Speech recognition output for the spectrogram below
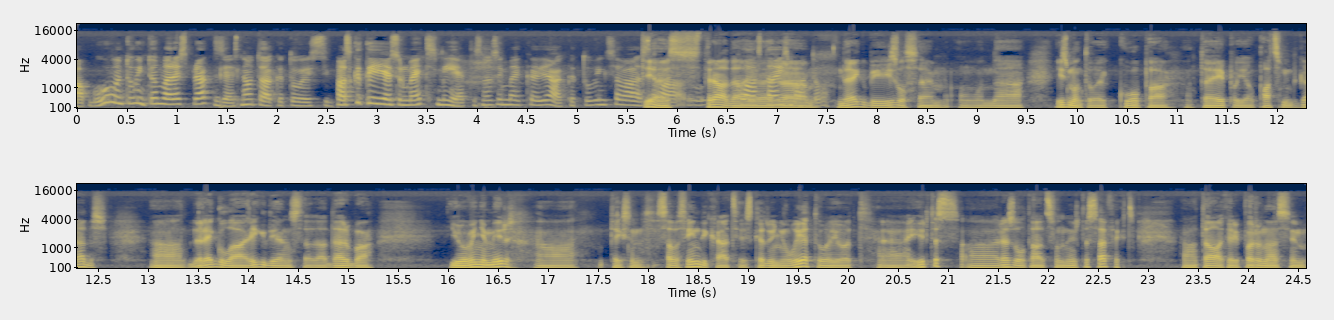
apgūsi, un tu viņu tomēr esi praktizējis. Nav tā, ka tu esi paskatījies un metis mieru. Tas nozīmē, ka, jā, ka tu viņu savā jā, strādāju ar izmanto. regbiju izlasēm un uh, izmantoju kopā teipu jau 11 gadus, uh, regulāri ikdienas darbā. Jo viņam ir teiksim, savas indikācijas, kad viņu lietojot, ir tas rezultāts un ir tas efekts. Tālāk arī parunāsim,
